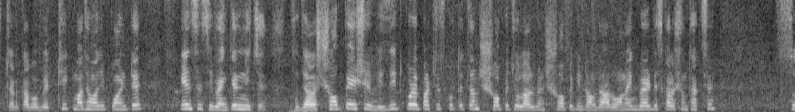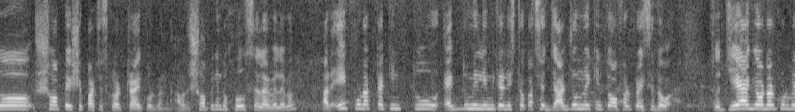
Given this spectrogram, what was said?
স্টার কাবাবের ঠিক মাঝামাঝি পয়েন্টে এনসিসি ব্যাংকের নিচে। তো যারা শপে এসে ভিজিট করে পারচেস করতে চান শপে চলে আসবেন। শপে কিন্তু আমাদের আরও অনেক ভ্যারাইটিস কালেকশন থাকছে। সো শপে এসে পারচেস করার ট্রাই করবেন আমাদের শপে কিন্তু হোলসেল অ্যাভেলেবেল আর এই প্রোডাক্টটা কিন্তু একদমই লিমিটেড স্টক আছে, যার জন্যই কিন্তু অফার প্রাইসে দেওয়া। সো যে আগে অর্ডার করবে,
